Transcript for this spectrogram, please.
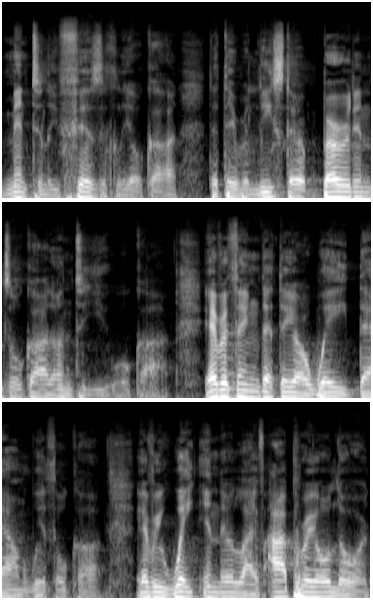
mentally, physically, oh God, that they release their burdens, oh God, unto you, oh God. Everything that they are weighed down with, oh God. Every weight in their life. I pray, oh Lord,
